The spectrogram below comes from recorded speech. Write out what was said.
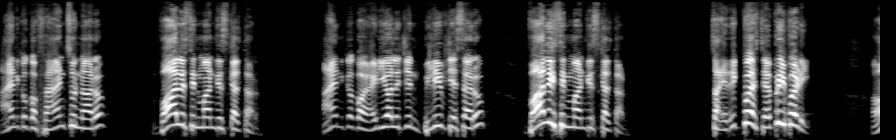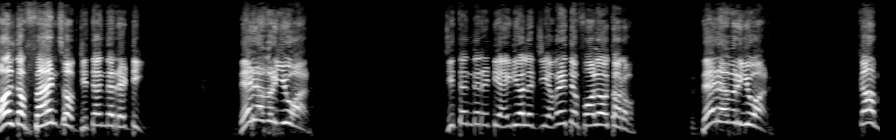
ఆయనకు ఒక ఫ్యాన్స్ ఉన్నారు వాళ్ళు సినిమాని తీసుకెళ్తారు. ఆయనకి ఒక ఐడియాలజీని బిలీవ్ చేశారు. వాళ్ళు ఈ సినిమాని తీసుకెళ్తారు. So I request everybody all the fans of Jitender Reddy wherever you are Jitender Reddy ideology ఎవరైతే ఫాలో అవుతారో wherever you are come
